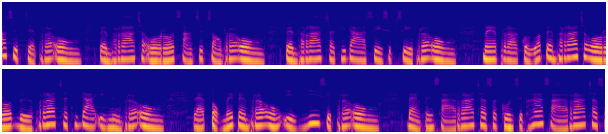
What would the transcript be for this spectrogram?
97 พระองค์ เป็นพระราชโอรส 32 พระองค์ เป็นพระราชธิดา 44 พระองค์ แม้ปรากฏว่าเป็นพระราชโอรสหรือพระราชธิดาอีกหนึ่งพระองค์ และตกไม่เป็นพระองค์อีก 20 พระองค์ แบ่งเป็นสายราชสกุล 15 สายราชส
